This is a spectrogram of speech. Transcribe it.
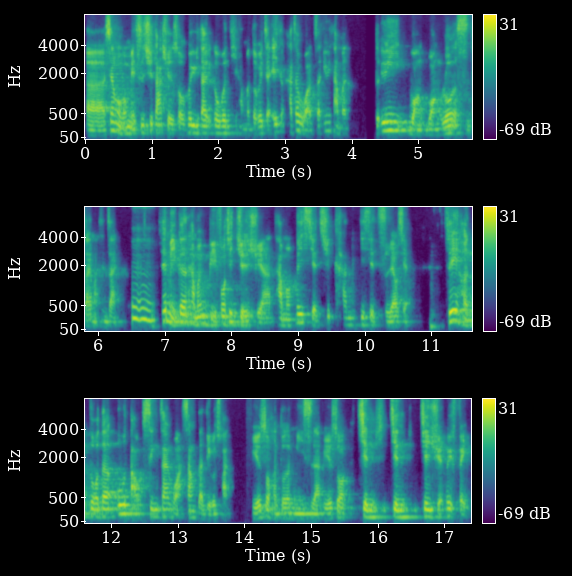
呃，像我们每次去大学的时候会遇到一个问题，他们都会讲，哎，他在网上，因为他们因为网网络的时代嘛，现在。嗯嗯。所以每个人他们 before 去捐血啊，他们会先去看一些资料先，所以很多的误导性在网上的流传，比如说很多的迷失啊，比如说捐捐捐血会肥。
